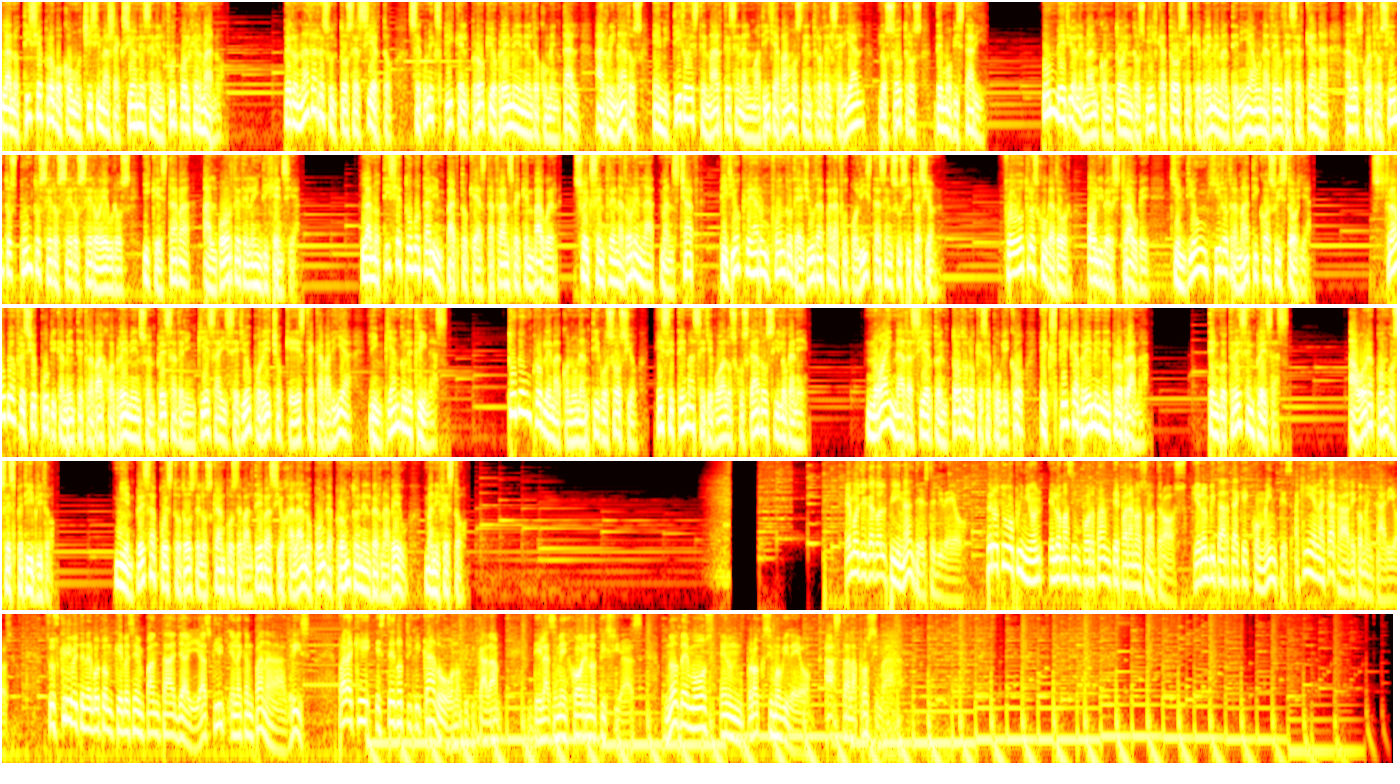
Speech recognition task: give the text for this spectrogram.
La noticia provocó muchísimas reacciones en el fútbol germano. Pero nada resultó ser cierto, según explica el propio Breme en el documental Arruinados, emitido este martes en Almohadilla Vamos dentro del serial Los Otros de Movistari. Un medio alemán contó en 2014 que Breme mantenía una deuda cercana a los 400.000 euros y que estaba al borde de la indigencia. La noticia tuvo tal impacto que hasta Franz Beckenbauer, su exentrenador en la Mannschaft, pidió crear un fondo de ayuda para futbolistas en su situación. Fue otro exjugador, Oliver Straube, quien dio un giro dramático a su historia. Straube ofreció públicamente trabajo a Breme en su empresa de limpieza y se dio por hecho que éste acabaría limpiando letrinas. Tuve un problema con un antiguo socio, ese tema se llevó a los juzgados y lo gané. No hay nada cierto en todo lo que se publicó, explica Breme en el programa. Tengo tres empresas. Ahora pongo césped híbrido. Mi empresa ha puesto dos de los campos de Valdebas y ojalá lo ponga pronto en el Bernabéu, manifestó. Hemos llegado al final de este video. Pero tu opinión es lo más importante para nosotros. Quiero invitarte a que comentes aquí en la caja de comentarios. Suscríbete en el botón que ves en pantalla y haz clic en la campana gris para que estés notificado o notificada de las mejores noticias. Nos vemos en un próximo video. Hasta la próxima.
